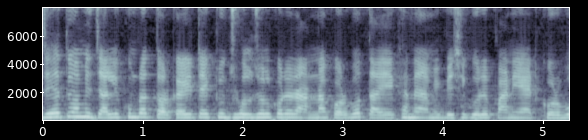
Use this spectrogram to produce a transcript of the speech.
যেহেতু আমি জালি কুমড়ার তরকারিটা একটু ঝোলঝোল করে রান্না করব, তাই এখানে আমি বেশি করে পানি অ্যাড করব।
